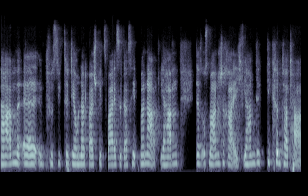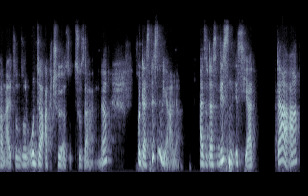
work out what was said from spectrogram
Wir haben äh, für 17. Jahrhundert beispielsweise das Hetmanat. Wir haben das Osmanische Reich. Wir haben die, die Krim-Tataren als so, so ein Unterakteur sozusagen. Ne? Und das wissen wir alle. Also das Wissen ist ja da.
